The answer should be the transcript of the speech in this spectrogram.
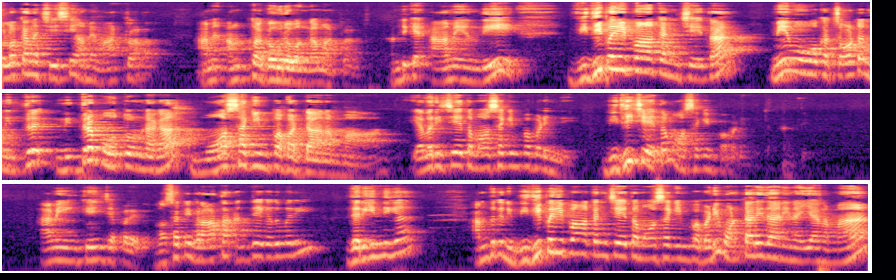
చులకన చేసి ఆమె మాట్లాడదు. ఆమె అంత గౌరవంగా మాట్లాడదు. అందుకే ఆమె అంది విధి పరిపాకం చేత మేము ఒక చోట నిద్ర నిద్రపోతుండగా మోసగింపబడ్డానమ్మా. ఎవరి చేత మోసగింపబడింది? విధి చేత మోసగింపబడింది. అంతే. ఆమె ఇంకేం చెప్పలేదు. నొసటి వ్రాత అంతే కదా మరి? జరిగిందిగా? అందుకని విధి పరిపాకం చేత మోసగింపబడి ఒంటరి దానినయ్యానమ్మా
